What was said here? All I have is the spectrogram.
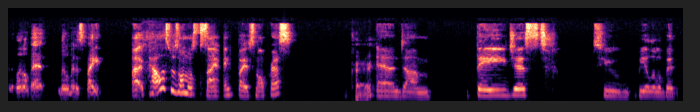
a little bit, a little bit of spite. Uh, Pallas was almost signed by a small press. Okay. And um, they just to be a little bit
